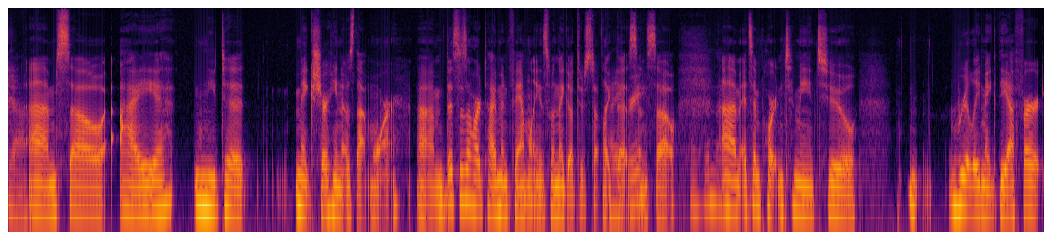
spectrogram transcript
Yeah. Um, so I need to make sure he knows that more. Um, this is a hard time in families when they go through stuff like I this. agree. And so I've been there. um, it's important to me to really make the effort,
